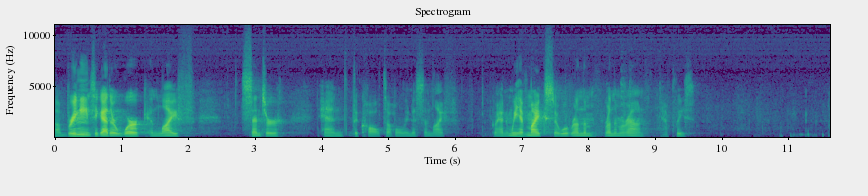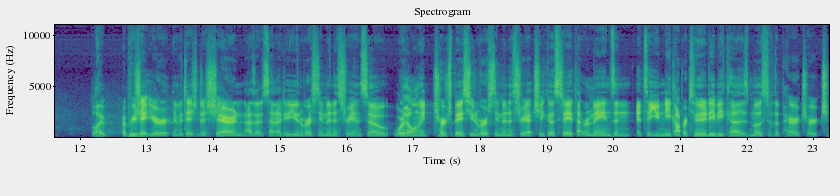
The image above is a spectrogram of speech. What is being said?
uh, bringing together work and life, center, and the call to holiness in life. Go ahead. And we have mics, so we'll run them, run them around. Yeah, please. Well, I appreciate your invitation to share. And as I've said, I do university ministry. And so we're the only church based university ministry at Chico State that remains. And it's a unique opportunity because most of the parachurch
